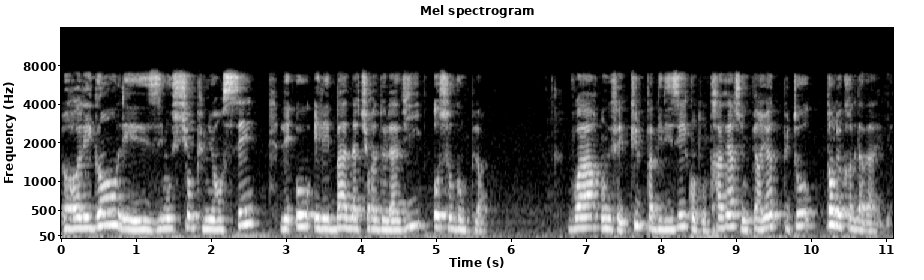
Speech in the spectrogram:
reléguant les émotions plus nuancées, les hauts et les bas naturels de la vie au second plan. Voire on nous fait culpabiliser quand on traverse une période plutôt dans le creux de la vague.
